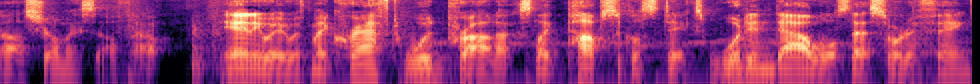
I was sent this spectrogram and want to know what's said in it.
I'll show myself out. Anyway, with my craft wood products like popsicle sticks, wooden dowels, that sort of thing,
